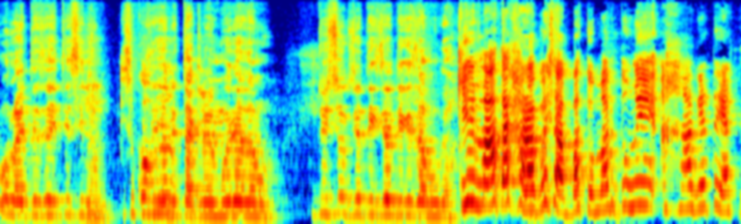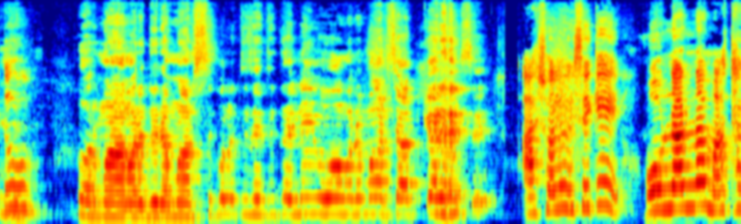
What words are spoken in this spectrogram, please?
পলাইতে যাইতেছিলাম। কিছু কম না। থাকলে আমি মরে যাব। দুই চোখ যেদিক যেদিকে যাব কি মাথা খারাপ হয়েছে আব্বা তোমার তুমি আগে তো এত ওর মা আমার দুইটা মারছে পলাইতে যাইতে তাই নেই ও আমার মারছে আটকায় রাখছে। আসলে হয়েছে কি ওনার না মাথা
